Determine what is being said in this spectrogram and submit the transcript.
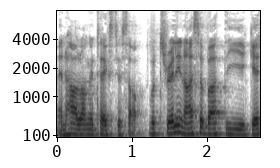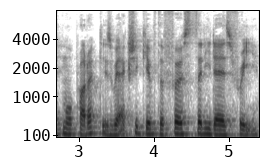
and how long it takes to sell. What's really nice about the Get More product is we actually give the first 30 days free.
